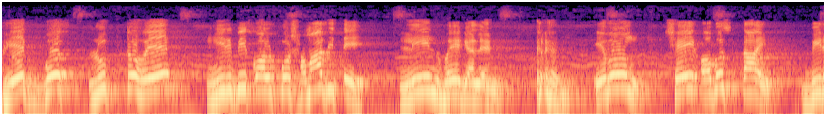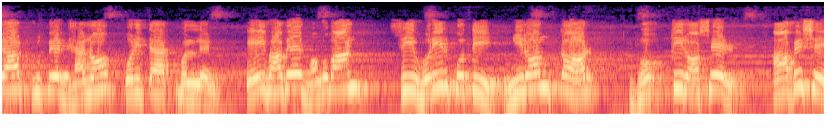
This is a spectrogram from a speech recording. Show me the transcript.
ভেদবোধ লুপ্ত হয়ে নির্বিকল্প সমাধিতে লীন হয়ে গেলেন। এবং সেই অবস্থায় বিরাট রূপের ধ্যানও পরিত্যাগ করলেন। এইভাবে ভগবান শ্রী হরির প্রতি নিরন্তর ভক্তি রসের আবেশে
